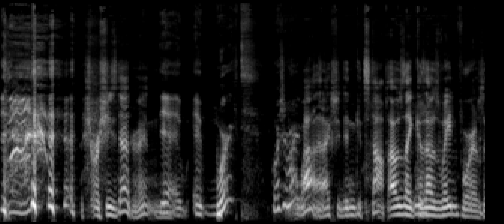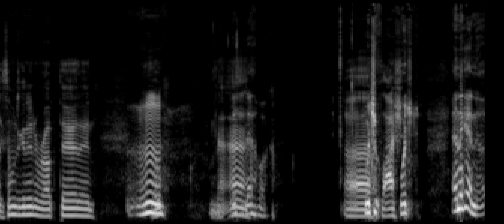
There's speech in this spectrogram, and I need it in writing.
or she's dead, right? yeah, it, it worked. Question Oh, mark. wow, that actually didn't get stopped. I was like, because I was waiting for it. I was like, someone's gonna interrupt it, and Mhm. It's a death book. Uh, which Flash. which and again uh,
